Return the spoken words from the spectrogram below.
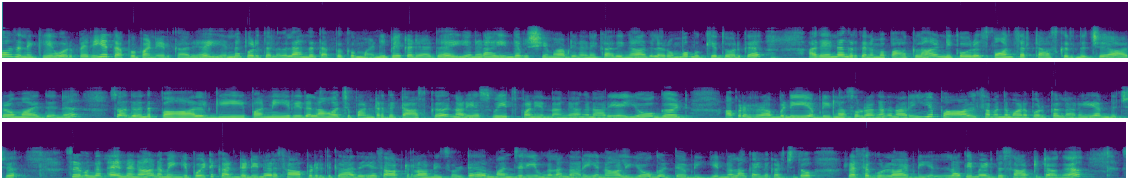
Pass இன்னைக்கு ஒரு பெரிய தப்பு பண்ணியிருக்காரு. என்னை பொறுத்தளவில் அந்த தப்புக்கு மன்னிப்பே கிடையாது. என்னடா இந்த விஷயமா அப்படின்னு நினைக்காதீங்க. அதில் ரொம்ப முக்கியத்துவம் இருக்குது அது என்னங்கிறத நம்ம பார்க்கலாம். இன்றைக்கி ஒரு ஸ்பான்சர் டாஸ்க் இருந்துச்சு. அரோமா இதுன்னு. ஸோ அது வந்து பால் கீ பன்னீர் இதெல்லாம் வச்சு பண்ணுறது டாஸ்க்கு நிறைய ஸ்வீட்ஸ் பண்ணியிருந்தாங்க. அங்கே நிறைய யோகர்ட் அப்புறம் ரபடி அப்படின்லாம் சொல்கிறாங்க அது நிறைய பால் சம்மந்தமான பொருட்கள் நிறைய இருந்துச்சு. ஸோ இவங்கெல்லாம் என்னென்னா நம்ம இங்கே போயிட்டு கண்ட டின்னர் சாப்பிட்றதுக்கு அதையே சாப்பிட்றலாம் அப்படின்னு சொல்லிட்டு மஞ்சரி இவங்கெல்லாம் நிறைய நாலு யோகட்டு அப்படி என்னெல்லாம் கையில் கிடச்சதோ ரசகுல்லா இப்படி எல்லாத்தையுமே எடுத்து சாப்பிட்டுட்டாங்க.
